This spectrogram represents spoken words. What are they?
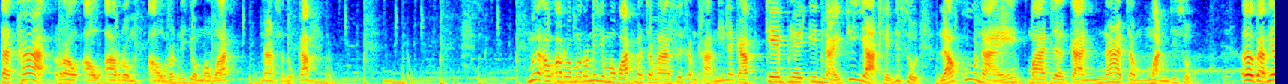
แต่ถ้าเราเอาอารมณ์เอารสนิยมมาวัด น่าสนุกครับ เมื่อเอาอารมณ์มารสนิยมมาวัดมันจะมาซึ่งคำถามนี้นะครับ เกม play-in ไหนที่อยากเห็นที่สุด แล้วคู่ไหนมาเจอกันน่าจะมันที่สุดเออแบบนี้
